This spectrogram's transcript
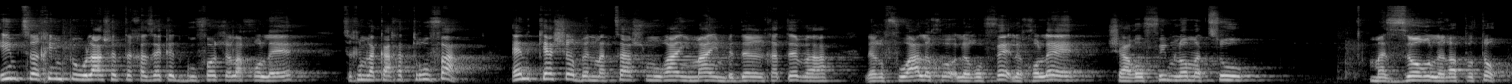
אם צריכים פעולה שתחזק את גופו של החולה, צריכים לקחת תרופה. אין קשר בין מצה שמורה עם מים בדרך הטבע לרפואה לרופא, לחולה שהרופאים לא מצאו מזור לרפותו.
